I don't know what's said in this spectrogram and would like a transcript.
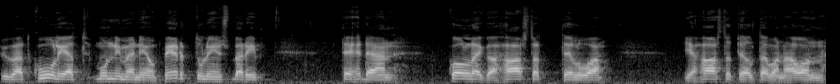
Hyvät kuulijat, mun nimeni on Perttu Linsberg. Tehdään kollega haastattelua ja haastateltavana on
